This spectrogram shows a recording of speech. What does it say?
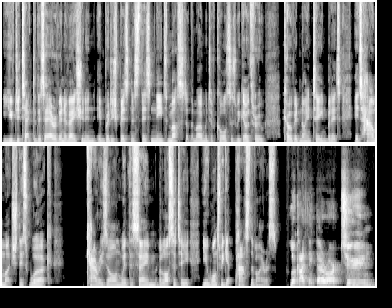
you've detected this air of innovation in, in British business. This needs must at the moment, of course, as we go through COVID nineteen. But it's it's how much this work carries on with the same velocity you once we get past the virus. Look, I think there are two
